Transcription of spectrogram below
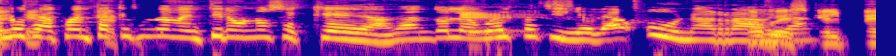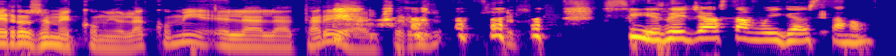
uno eh, se da cuenta eh, que es una mentira, uno se queda dándole vueltas y le da una rabia. No, es que el perro se me comió la, comida, la, tarea. El perro, sí, ese ya está muy gastado.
